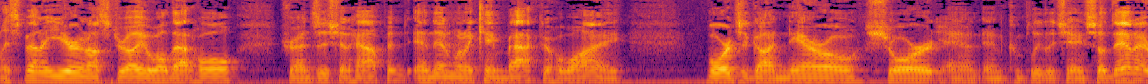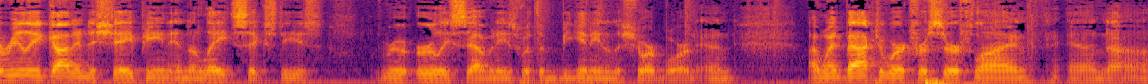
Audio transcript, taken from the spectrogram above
I spent a year in Australia while that whole transition happened, and then when I came back to Hawaii, boards had gone narrow, short, Yeah. and and completely changed. So then I really got into shaping in the late '60s, early '70s with the beginning of the short board, and I went back to work for Surfline and. Uh,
